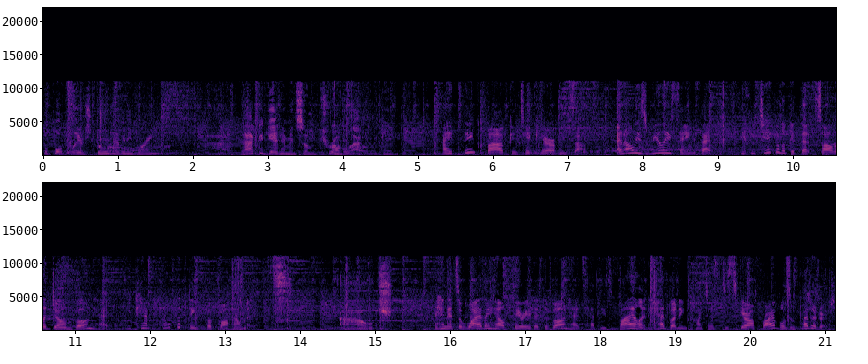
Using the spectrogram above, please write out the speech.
football players don't have any brains? That could get him in some trouble after the game. I think Bob can take care of himself. And all he's really saying is that if you take a look at that solid dome bonehead, you can't help but think football helmet. Ouch. And it's a widely held theory that the boneheads had these violent headbutting contests to scare off rivals and predators.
